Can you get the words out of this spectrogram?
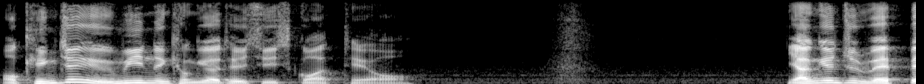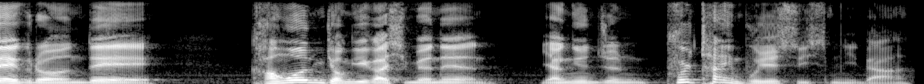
어, 굉장히 의미 있는 경기가 될 수 있을 것 같아요. 양현준 왜빼 그러는데 강원 경기 가시면은 양현준 풀타임 보실 수 있습니다.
